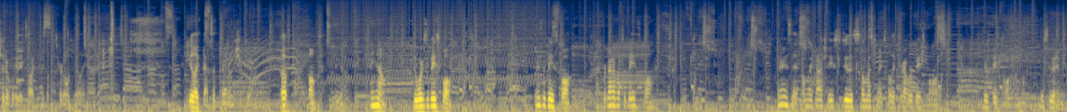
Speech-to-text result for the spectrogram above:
Should have waited till I could pick up the turtles, really. I feel like that's a thing we should do. Oh, bumped. I know. Dude, where's the baseball? Where's the baseball? I forgot about the baseball. Where is it? Oh my gosh, I used to do this so much and I totally forgot where baseball is. There's baseball somewhere. You'll see what I mean.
